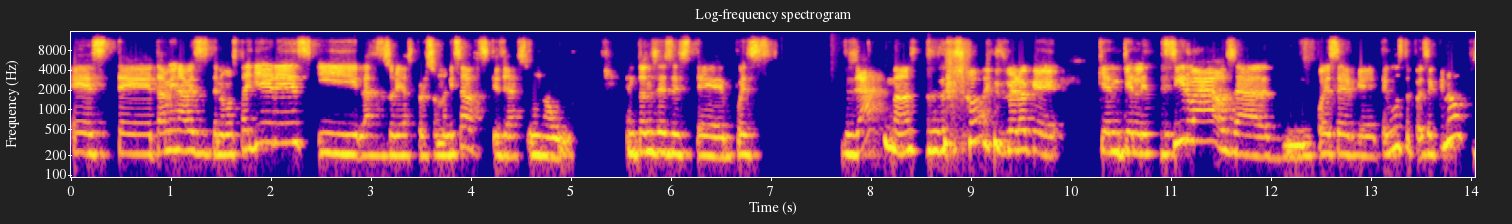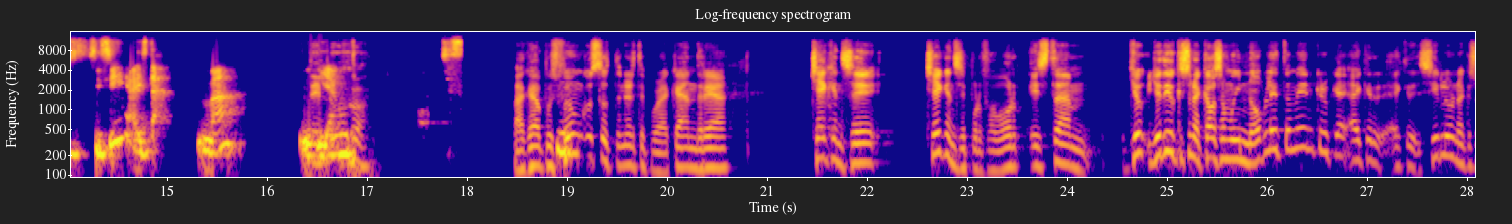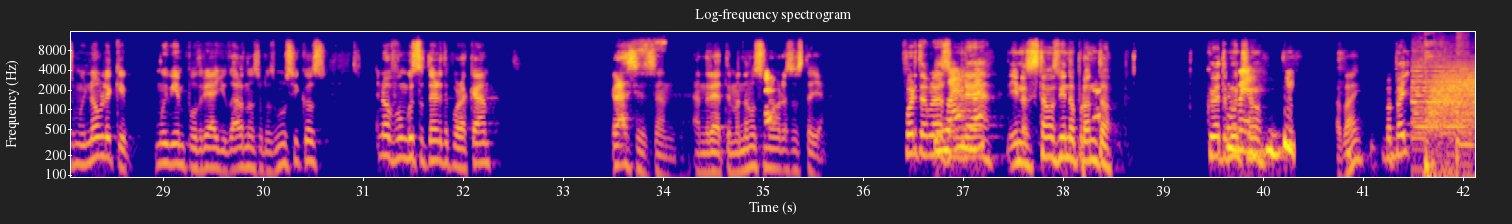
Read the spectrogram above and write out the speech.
Este, también a veces tenemos talleres y las asesorías personalizadas, que ya es uno a uno. Entonces, este, pues pues ya, nada más eso. Espero que quien, quien le sirva, o sea, puede ser que te guste, puede ser que no, pues sí, sí, ahí está, ¿va? De lujo. Acá, pues fue un gusto tenerte por acá, Andrea. Chéquense, chéquense, por favor. Esta, yo, yo digo que es una causa muy noble también, creo que hay, que hay que decirlo, una causa muy noble que muy bien podría ayudarnos a los músicos. No, fue un gusto tenerte por acá. Gracias, Andrea. Te mandamos un abrazo hasta allá. Fuerte abrazo, Andrea. Y nos estamos viendo pronto. Cuídate mucho. Bye bye. Bye bye.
